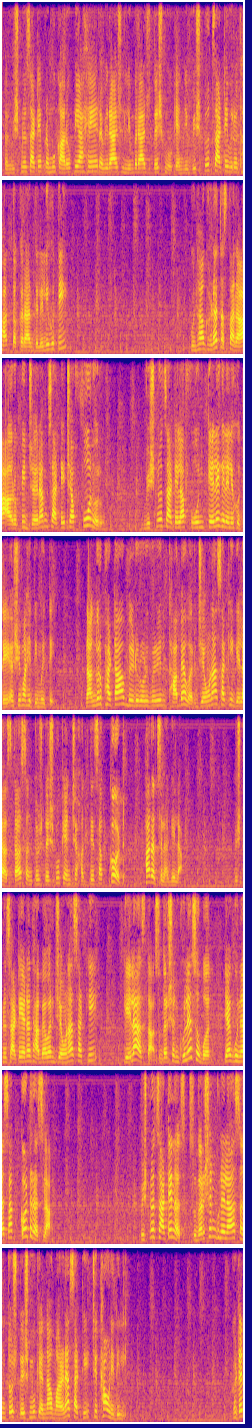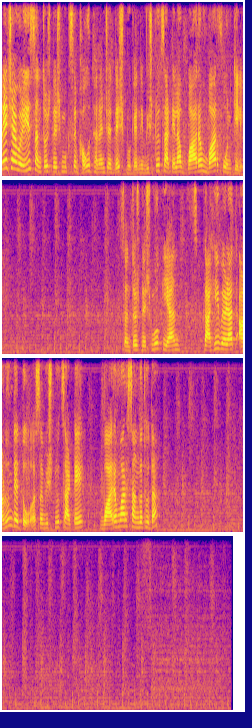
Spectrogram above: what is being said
तर विष्णू चाटे प्रमुख आरोपी आहे. रविराज लिंबराज देशमुख यांनी विष्णू चाटे विरोधात तक्रार दिलेली होती. गुन्हा घडत असताना आरोपी जयराम चाटेच्या फोनवरून विष्णू चाटेला फोन केले गेलेले होते अशी माहिती मिळते. नांदूर फाटा बीड रोडवरील धाब्यावर जेवणासाठी गेला असता संतोष देशमुख यांच्या हत्येचा कट हा रचला गेला. विष्णू साठे यांना धाब्यावर जेवणासाठी गेला असता सुदर्शन घुलेसोबत या गुन्ह्याचा कट रचला. विष्णू चाटेनंच सुदर्शन घुलेला संतोष देशमुख यांना मारण्यासाठी चिथावणी दिली. घटनेच्या वेळी संतोष देशमुखचे भाऊ धनंजय देशमुख यांनी विष्णू चाटेला वारंवार फोन केले. संतोष देशमुख यां काही वेळात आणून देतो असं विष्णू चाटे वारंवार सांगत होता.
